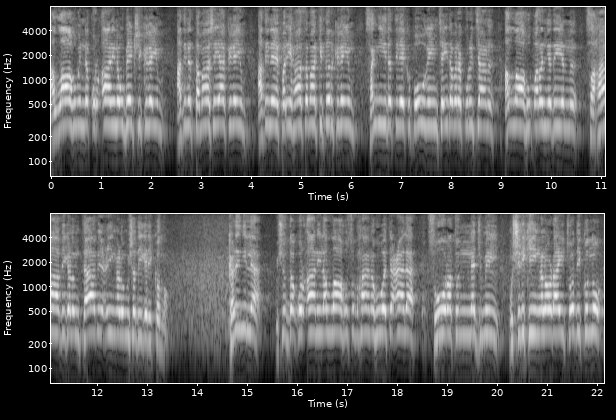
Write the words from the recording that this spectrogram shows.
അള്ളാഹുവിന്റെ ഖുർആാനിനെ ഉപേക്ഷിക്കുകയും അതിനെ തമാശയാക്കുകയും അതിനെ പരിഹാസമാക്കി തീർക്കുകയും സംഗീതത്തിലേക്ക് പോവുകയും ചെയ്തവരെ കുറിച്ചാണ് അള്ളാഹു പറഞ്ഞത് എന്ന് സഹാബികളും താബിഈങ്ങളും വിശദീകരിക്കുന്നു. കഴിഞ്ഞില്ല. വിശുദ്ധ ഖുർആാനിൽ അള്ളാഹു നജ്മിൽ മുശ്രിക്കീങ്ങളോടായി ചോദിക്കുന്നു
